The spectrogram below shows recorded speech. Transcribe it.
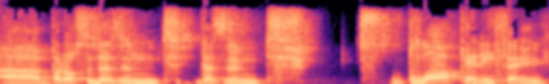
uh, but also doesn't doesn't block anything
